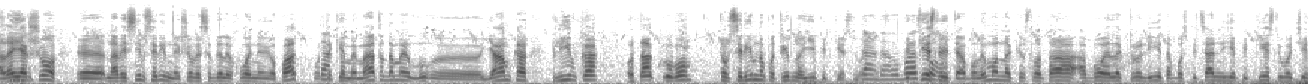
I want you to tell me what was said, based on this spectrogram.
Але якщо е, навесні все рівно, якщо ви садили хвойний опад, от Так, такими методами, лу- е, ямка, плівка, отак кругом, то все рівно потрібно її підкислювати. Да, да, обов'язково. Підкислюєте або лимонна кислота, або електроліт, або спеціальні є підкислювачі.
